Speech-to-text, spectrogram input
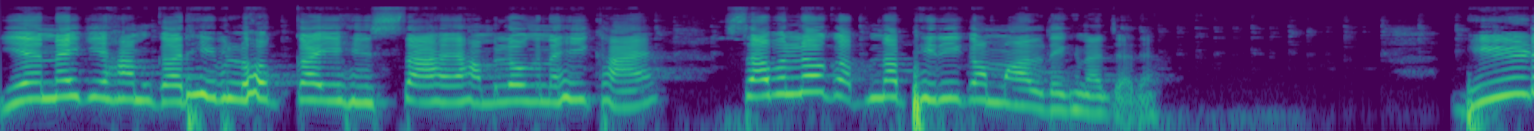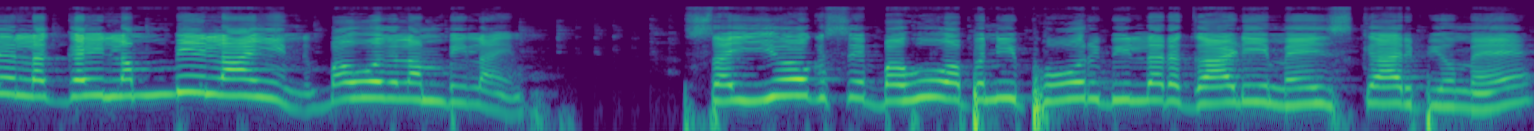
ये नहीं कि हम गरीब लोग का ही हिस्सा है, हम लोग नहीं खाएँ, सब लोग अपना फ्री का माल देखना चाहते हैं। भीड़ लग गई लंबी लाइन, बहुत लंबी लाइन। संयोग से बहू अपनी फोर व्हीलर गाड़ी में, स्कॉर्पियो में,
